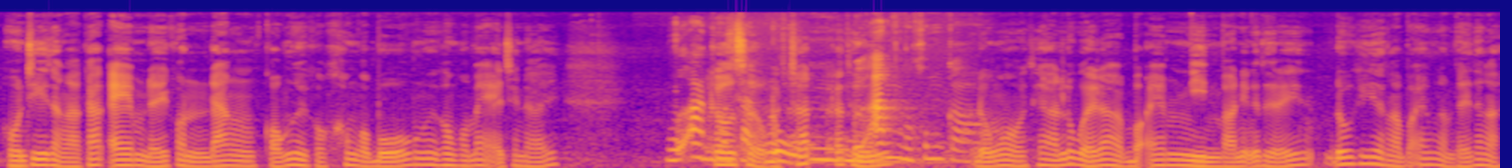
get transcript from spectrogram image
Hồn chi rằng là các em đấy còn đang có người có không có bố người không có mẹ ở trên đấy. Bữa ăn cơ sở vật đủ chất các bữa thứ. ăn nó không có. Đúng rồi thế là lúc ấy là bọn em nhìn vào những cái thứ đấy đôi khi rằng là bọn em cảm thấy rằng là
